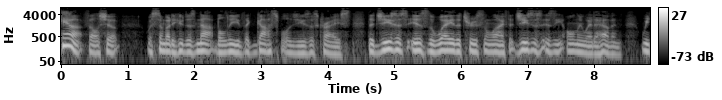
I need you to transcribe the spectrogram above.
cannot fellowship with somebody who does not believe the gospel of Jesus Christ, that Jesus is the way, the truth, and life, that Jesus is the only way to heaven. We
